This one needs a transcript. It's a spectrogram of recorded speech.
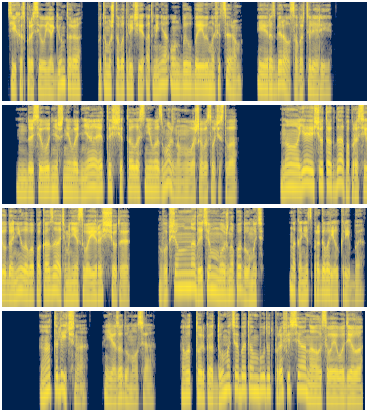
Тихо спросил я Гюнтера, потому что в отличие от меня он был боевым офицером и разбирался в артиллерии. До сегодняшнего дня это считалось невозможным, ваше высочество, но я еще тогда попросил Данилова показать мне свои расчеты. В общем, над этим можно подумать», — наконец проговорил Криббе. «Отлично», — я задумался. «Вот только думать об этом будут профессионалы своего дела.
